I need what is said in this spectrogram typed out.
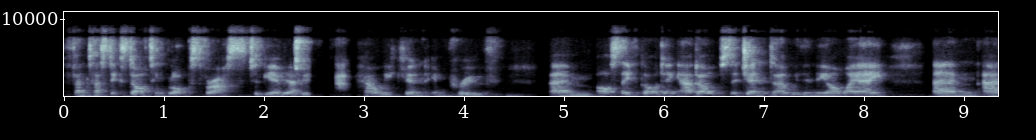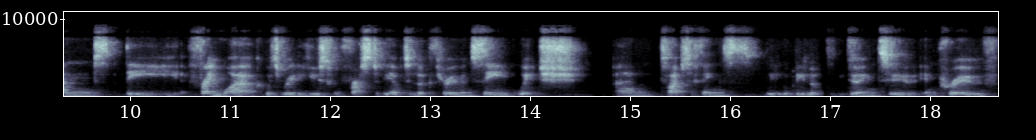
fantastic starting blocks for us to be able Yeah. to look how we can improve um, our safeguarding adults agenda within the RYA. Um, and the framework was really useful for us to be able to look through and see which um, types of things we would be looked to be doing to improve.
